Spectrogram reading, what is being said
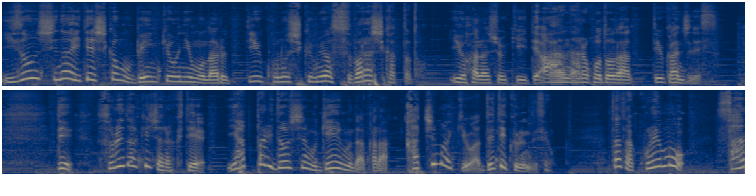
依存しないでしかも勉強にもなるっていうこの仕組みは素晴らしかったという話を聞いてああなるほどなっていう感じです。でそれだけじゃなくてやっぱりどうしてもゲームだから勝ち負けは出てくるんですよ。ただこれも3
